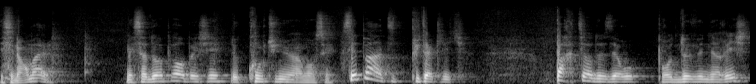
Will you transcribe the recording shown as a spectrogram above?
Et c'est normal. Mais ça ne doit pas empêcher de continuer à avancer. C'est pas un titre putaclic. Partir de zéro pour devenir riche,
